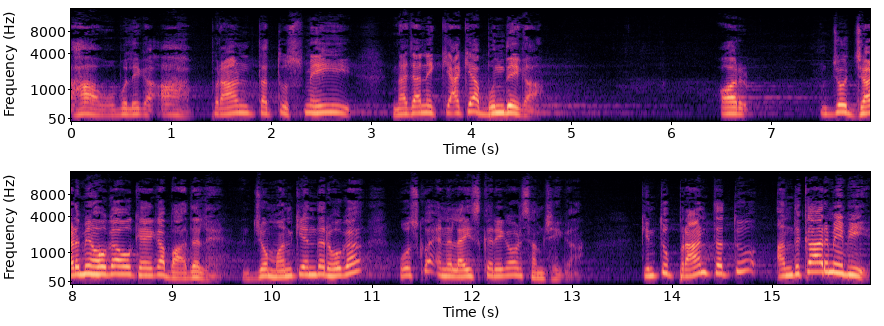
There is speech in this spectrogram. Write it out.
हा, वो बोलेगा, आह, प्राण तत्व उसमें ही न जाने क्या क्या बुंदेगा। और जो जड़ में होगा, वो कहेगा, बादल है। जो मन के अंदर होगा, वो उसको एनालाइज करेगा और समझेगा। किंतु प्राण तत्व अंधकार में भी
